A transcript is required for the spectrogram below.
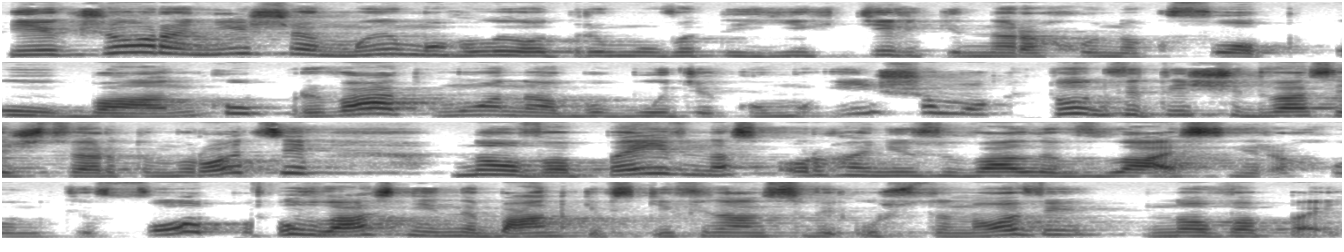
І якщо раніше ми могли отримувати їх тільки на рахунок ФОП у банку, Приват, Моно або будь-якому іншому, то у 2024 році NovaPay в нас організували власні рахунки ФОП у власній небанківській фінансовій установі NovaPay.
